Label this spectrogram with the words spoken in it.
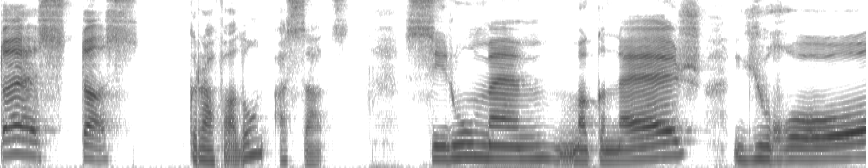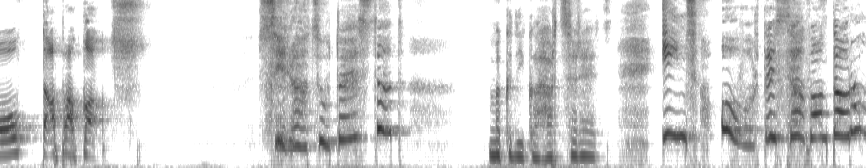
տեստս գրաֆալոն ասաց. Սիրում եմ մկներ յուղով տապակած։ Սիրած ուտեստդ Մկնիկը հարցրեց. Ինչ ով որ տեսավ անտառում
